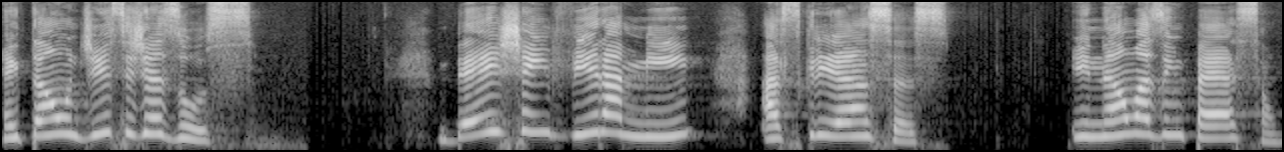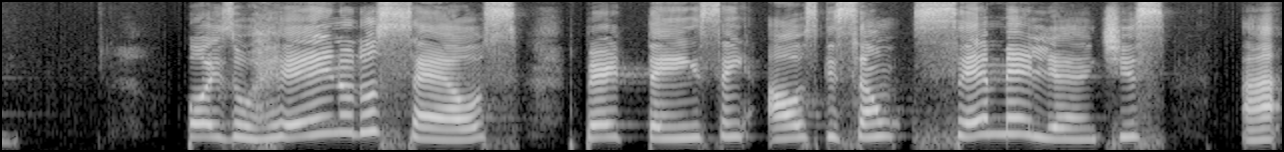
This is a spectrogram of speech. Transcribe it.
Então disse Jesus: Deixem vir a mim as crianças e não as impeçam, pois o reino dos céus pertencem aos que são semelhantes a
